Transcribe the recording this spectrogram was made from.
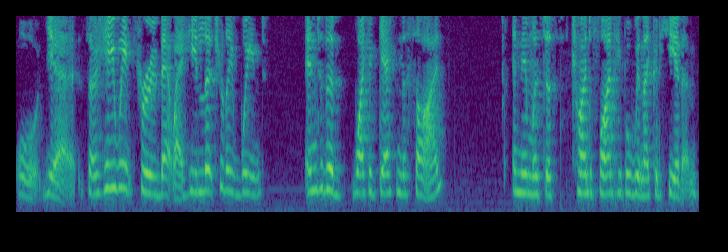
or yeah. So he went through that way. He literally went into the, like a gap in the side and then was just trying to find people when they could hear them.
